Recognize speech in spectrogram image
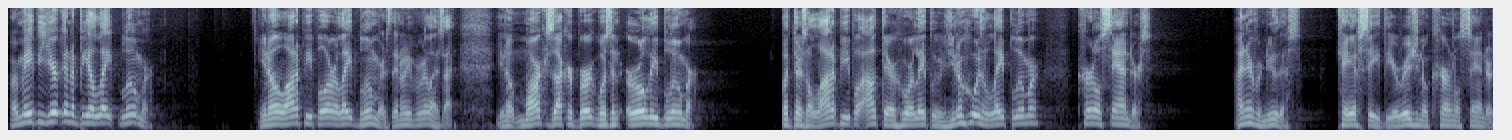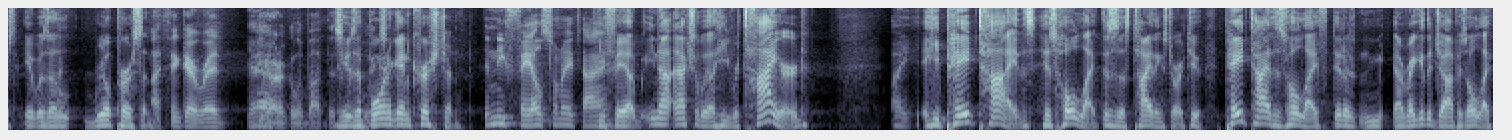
or maybe you're going to be a late bloomer. You know, a lot of people are late bloomers. They don't even realize that. You know, Mark Zuckerberg was an early bloomer, but there's a lot of people out there who are late bloomers. You know who was a late bloomer? Colonel Sanders. I never knew this. KFC, the original Colonel Sanders. It was a real person. I think I read the article about this. He was a couple weeks born ago. again Christian. Didn't he fail so many times? He failed. You know, actually, uh, he retired. I- He paid tithes his whole life. This is a tithing story too. Paid tithes his whole life. Did a, a regular job his whole life.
